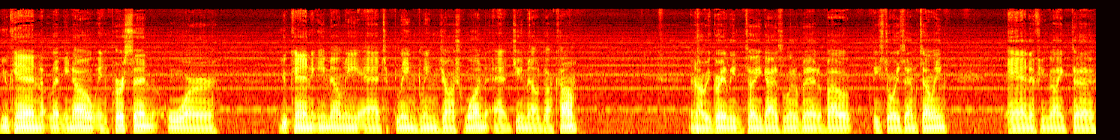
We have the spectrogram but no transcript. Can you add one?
you can let me know in person or you can email me at blingblingjosh1 at gmail.com. And I'll be greatly to tell you guys a little bit about these stories that I'm telling. And if you'd like to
